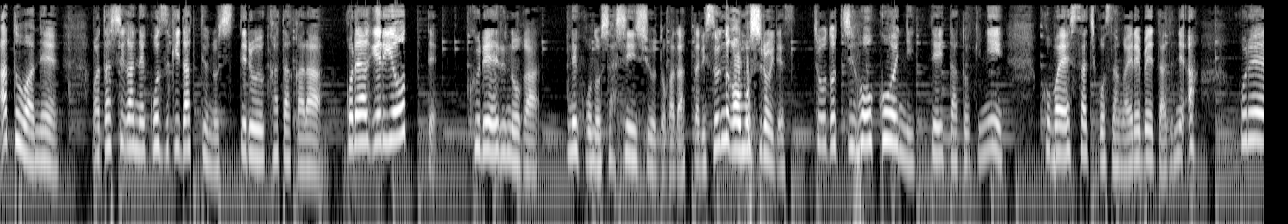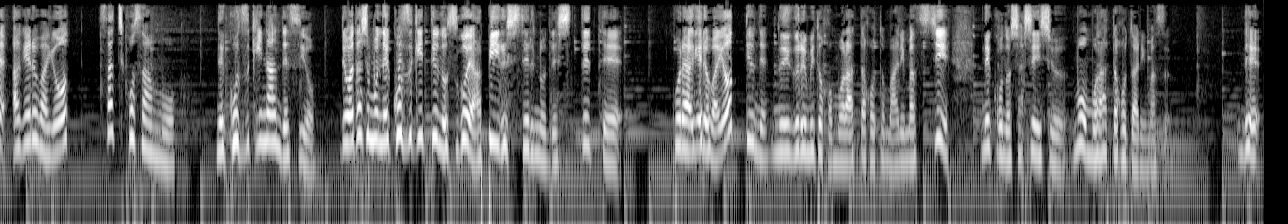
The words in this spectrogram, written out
あとはね、私が猫好きだっていうのを知ってる方から、これあげるよってくれるのが猫の写真集とかだったりするのが面白いです。ちょうど地方公演に行っていた時に、小林幸子さんがエレベーターでね、あ、これあげるわよ。幸子さんも猫好きなんですよ。で、私も猫好きっていうのをすごいアピールしてるので知ってて、これあげるわよっていうね、ぬいぐるみとかもらったこともありますし、猫の写真集ももらったことあります。で、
